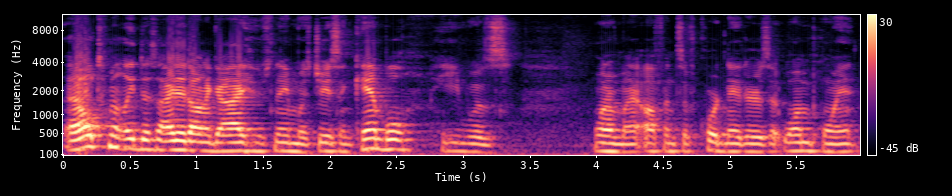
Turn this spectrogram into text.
I ultimately decided on a guy whose name was Jason Campbell. He was one of my offensive coordinators at one point,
